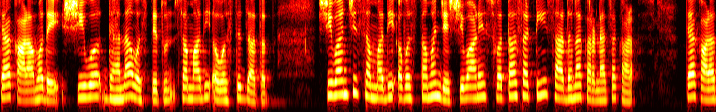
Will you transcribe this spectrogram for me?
त्या काळामध्ये शिव ध्यानावस्थेतून समाधी अवस्थेत जातात. शिवांची समाधी अवस्था म्हणजे शिवाने स्वतःसाठी साधना करण्याचा काळ. त्या काळात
